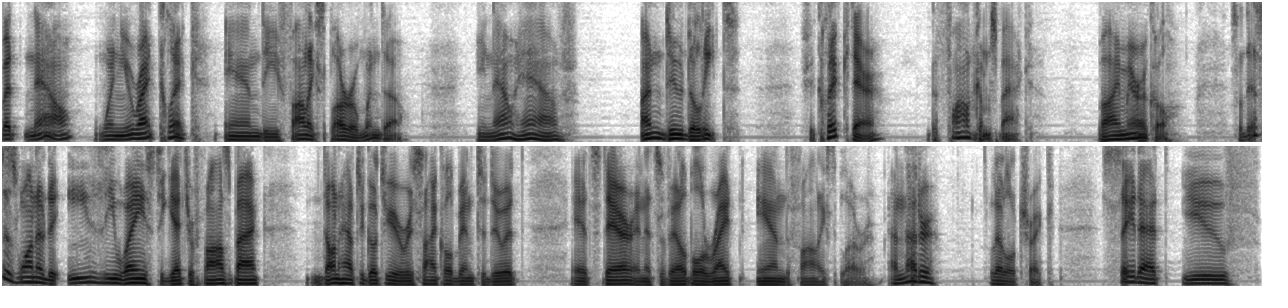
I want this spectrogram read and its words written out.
But now, when you right click in the File Explorer window, you now have Undo Delete. If you click there, the file comes back by miracle. So this is one of the easy ways to get your files back. Don't have to go to your recycle bin to do it. It's there and it's available right in the File Explorer. Another little trick. Say that you've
